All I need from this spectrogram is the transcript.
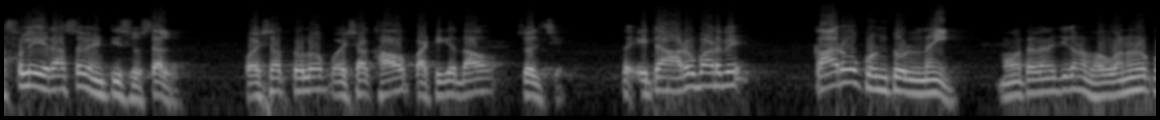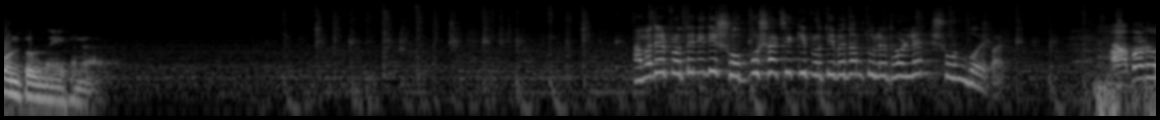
আসলে এরা সব অ্যান্টি সোশ্যাল পয়সা তোলো, পয়সা খাও, পার্টিকে দাও, চলছে। তো এটা আরও বাড়বে কারও কন্ট্রোল নেই। মমতা ব্যানার্জি কেন? ভগবানেরও কন্ট্রোল নেই এখানে আমাদের প্রতিনিধি সব্যসাচী কি প্রতিবেদন তুলে ধরলেন? শুনব এবার। আবারও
